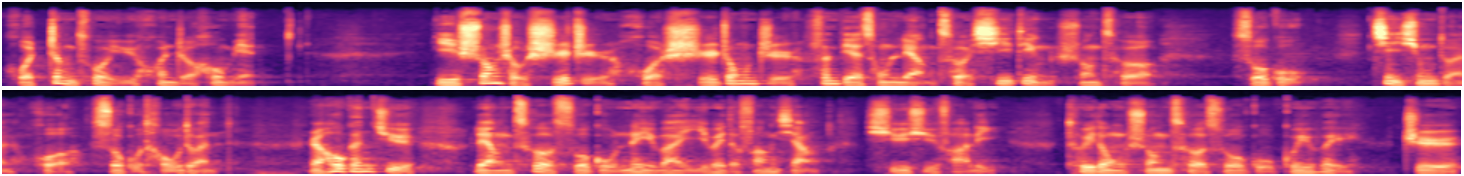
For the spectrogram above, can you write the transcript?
或正坐于患者后面，以双手食指或食中指分别从两侧吸定双侧锁骨近胸端或锁骨头端，然后根据两侧锁骨内外移位的方向，徐徐发力，推动双侧锁骨归位至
